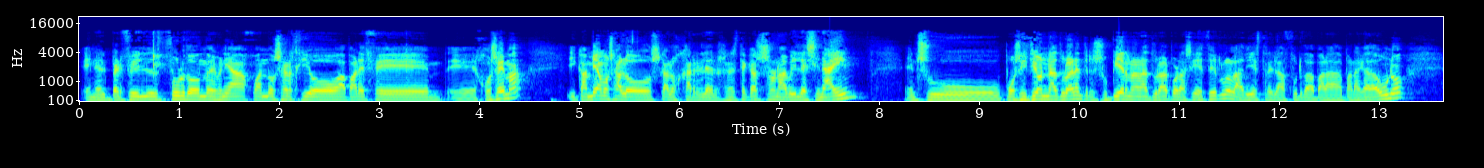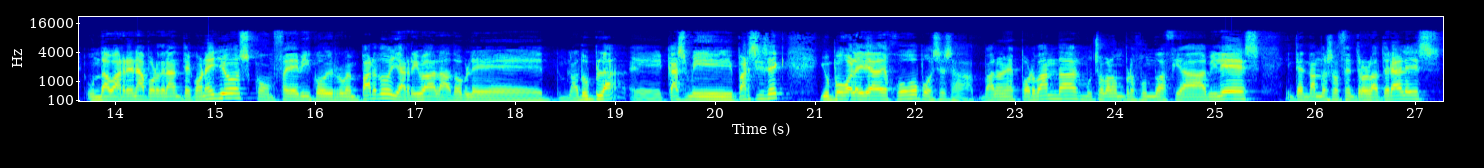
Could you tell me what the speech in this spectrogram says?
En el perfil zurdo donde venía jugando Sergio aparece eh, Josema y cambiamos a los, a los carrileros. En este caso son Aviles y Naim, en su posición natural, entre su pierna natural, por así decirlo, la diestra y la zurda para, para cada uno. Barrena por delante con ellos, con Fede Vico y Rubén Pardo, y arriba la doble, la dupla, eh, Parsisek, y un poco la idea de juego, pues esa, balones por bandas, mucho balón profundo hacia Avilés, intentando esos centros laterales,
